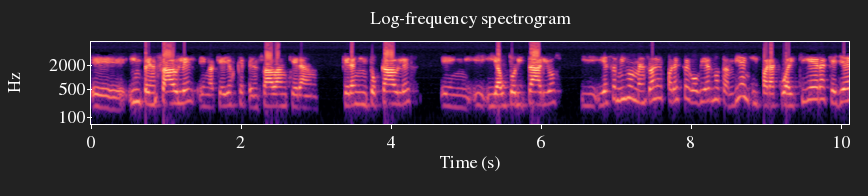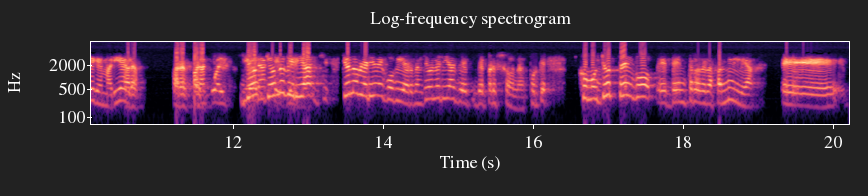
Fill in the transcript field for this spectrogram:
eh, impensable en aquellos que pensaban que eran que eran intocables y, autoritarios y, ese mismo mensaje es para este gobierno también y para cualquiera que llegue, Mariela. Para, para, cualquiera. Yo, yo no diría, yo no hablaría de gobierno, yo hablaría de, personas, porque como yo tengo eh, dentro de la familia eh,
